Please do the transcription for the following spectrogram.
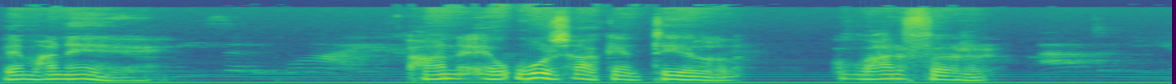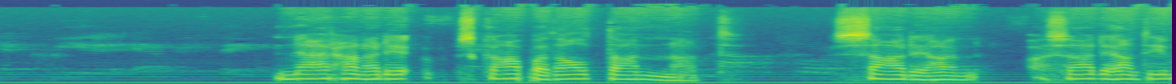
vem han är. Han är orsaken till varför när han hade skapat allt annat sade han, sade han till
